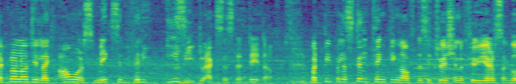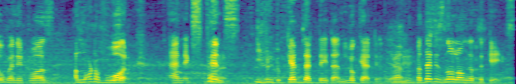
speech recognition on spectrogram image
technology like ours makes it very easy to access that data. But people are still thinking of the situation a few years ago when it was a lot of work and expense right. even to get that data and look at it. Yeah. Mm -hmm. But that is no longer the case.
